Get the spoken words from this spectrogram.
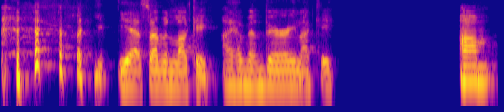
yes, I've been lucky. I have been very lucky. Um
